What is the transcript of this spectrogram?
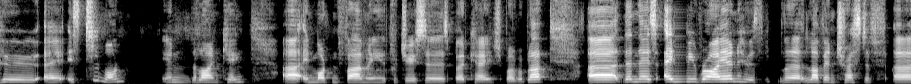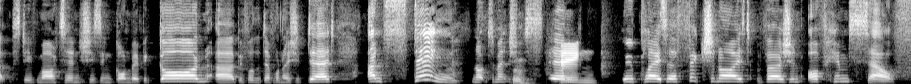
who uh, is Timon in The Lion King, uh, in Modern Family, the producers, Birdcage, blah, blah, blah. Uh, then there's Amy Ryan, who is the love interest of uh, Steve Martin. She's in Gone Baby Gone, uh, Before the Devil Knows You're Dead. And Sting, not to mention Sting, Thing. who plays a fictionized version of himself.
